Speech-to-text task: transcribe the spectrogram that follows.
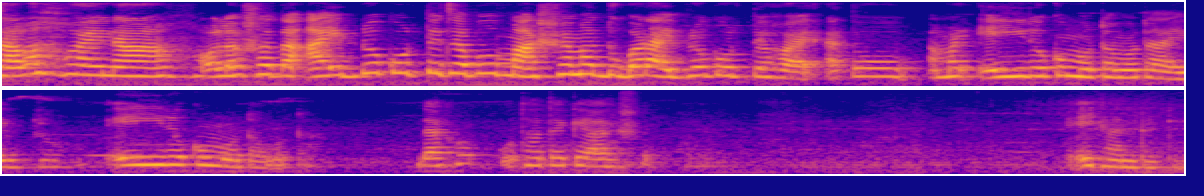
যাওয়া হয় না। অলসতা আইব্রো করতে যাব, মাসে আমার দুবার আইব্রো করতে হয়। এত আমার এই রকম মোটা মোটা আইব্রো এই রকম মোটা মোটা। দেখো, কোথা থেকে আসে? এইখান থেকে।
